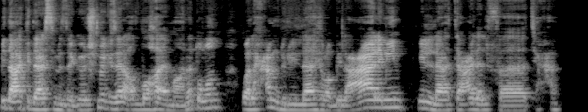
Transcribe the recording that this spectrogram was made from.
Bir dahaki dersimizde görüşmek üzere. Allah'a emanet olun. Velhamdülillahi Rabbil alemin. Lillahi Teala'l Fatiha.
